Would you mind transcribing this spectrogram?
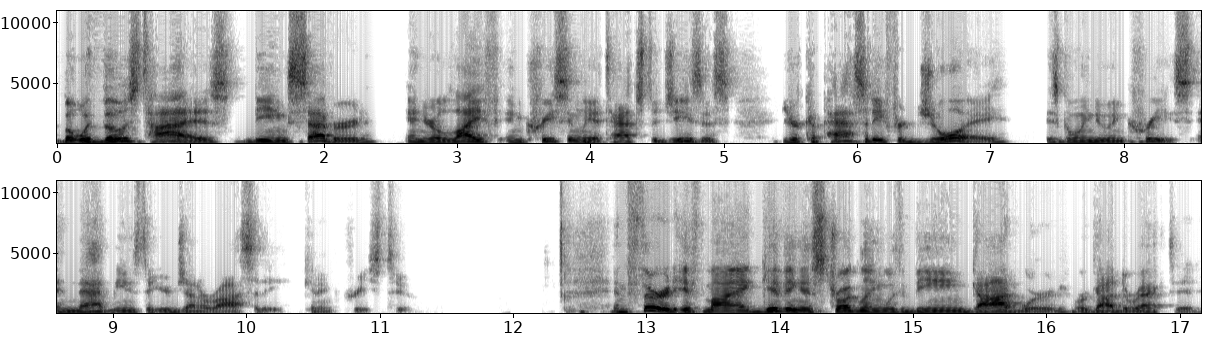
but with those ties being severed and your life increasingly attached to jesus your capacity for joy is going to increase and that means that your generosity can increase too and third if my giving is struggling with being godward or god directed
